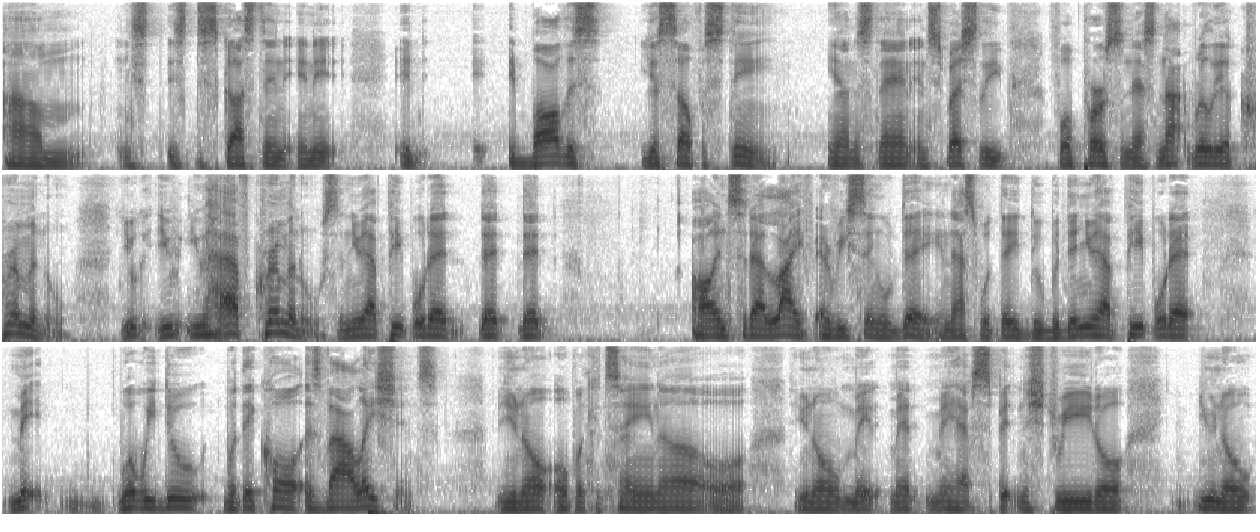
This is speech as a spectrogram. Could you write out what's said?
Um, it's, it's disgusting, and it it it bothers your self esteem. You understand, and especially for a person that's not really a criminal. You you you have criminals, and you have people that that that are into that life every single day, and that's what they do. But then you have people that what we do, what they call is violations. You know, open container, or you know, may, may may have spit in the street, or you know,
